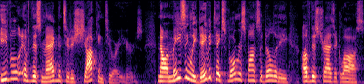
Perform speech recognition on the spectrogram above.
Evil of this magnitude is shocking to our ears. Now, amazingly, David takes full responsibility of this tragic loss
